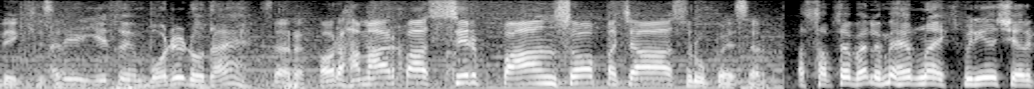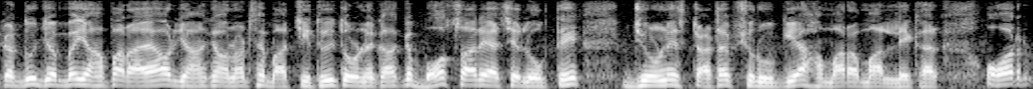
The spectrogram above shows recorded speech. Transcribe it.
देखिए सर ये तो एम्बॉडेड होता है। सर और हमारे पास सिर्फ़ पाँच सौ पचास रुपये सर सबसे पहले मैं अपना एक्सपीरियंस शेयर कर दूँ जब मैं यहाँ पर आया और यहाँ के ऑनर से बातचीत हुई तो उन्होंने कहा कि बहुत सारे ऐसे लोग थे जिन्होंने स्टार्टअप शुरू किया हमारा माल लेकर। और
